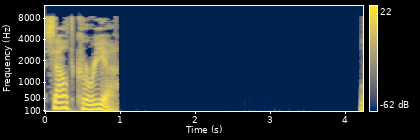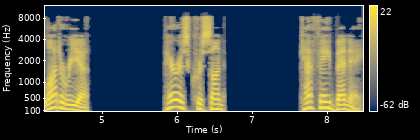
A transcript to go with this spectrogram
South Korea. Lotteria. Paris Croissant. Café Bene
